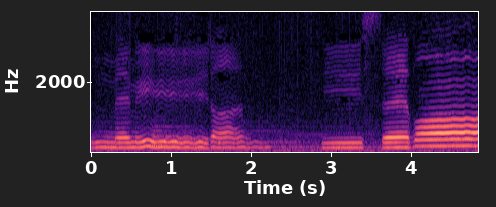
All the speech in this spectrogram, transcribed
me miran y se van.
